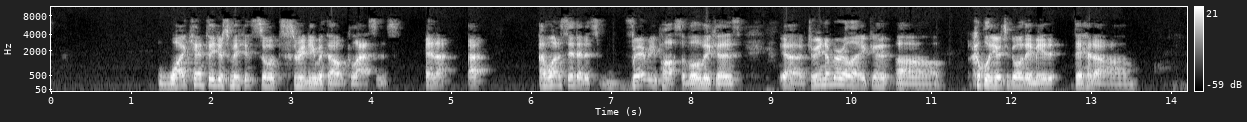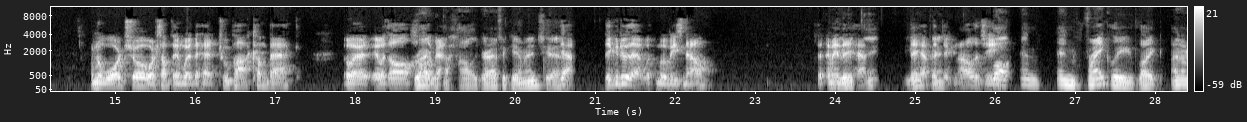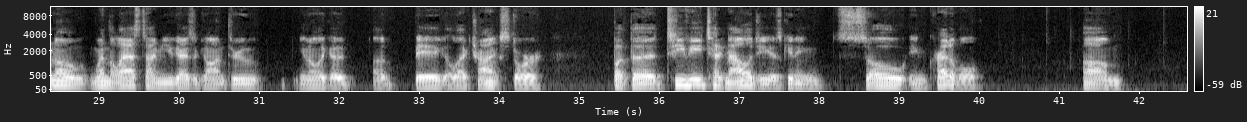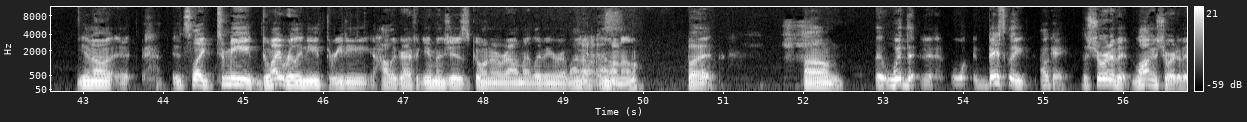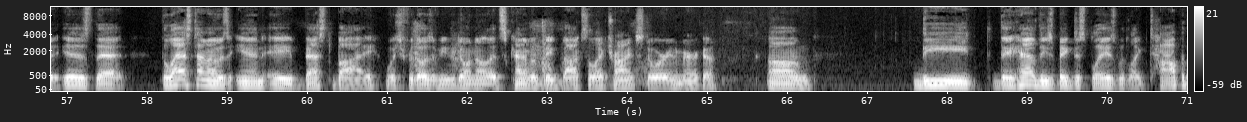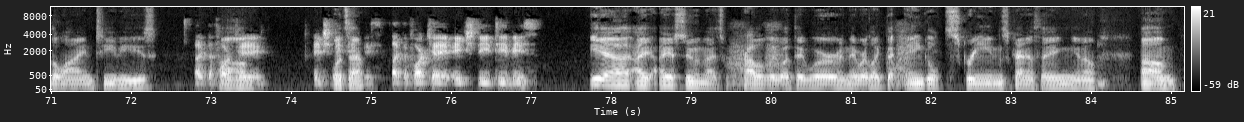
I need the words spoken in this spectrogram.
Why can't they just make it so it's 3D without glasses? And I, I, I want to say that it's very possible because, yeah, do you remember like uh, uh, a couple of years ago they made it? They had a um, an award show or something where they had Tupac come back, where it was all Right, with holographic. holographic image, yeah. Yeah, they could do that with movies now. I mean, You they have think. They have the technology. Well, and and frankly, like I don't know when the last time you guys have gone through, you know, like a a big electronics store, but the TV technology is getting so incredible. Um, you know, it, it's like to me, do I really need 3D holographic images going around my living room? I don't, I don't know, but um, with the, basically okay the short of it long and short of it is that the last time i was in a best buy which for those of you who don't know that's kind of a big box electronics store in america um, the they have these big displays with like top of the line tvs Like the 4K HD Um, what's that? TVs. Like the 4K HD TVs. Yeah, I, I assume that's probably what they were, and they were like the angled screens kind of thing, you know. Um,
